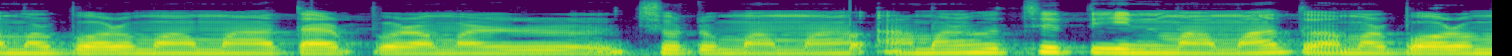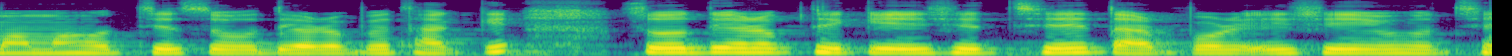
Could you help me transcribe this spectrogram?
আমার বড় মামা, তারপর আমার ছোট মামা। আমার হচ্ছে তিন মামা, তো আমার বড় মামা হচ্ছে সৌদি আরবে থাকে। সৌদি আরব থেকে এসেছে, তারপর এসে হচ্ছে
